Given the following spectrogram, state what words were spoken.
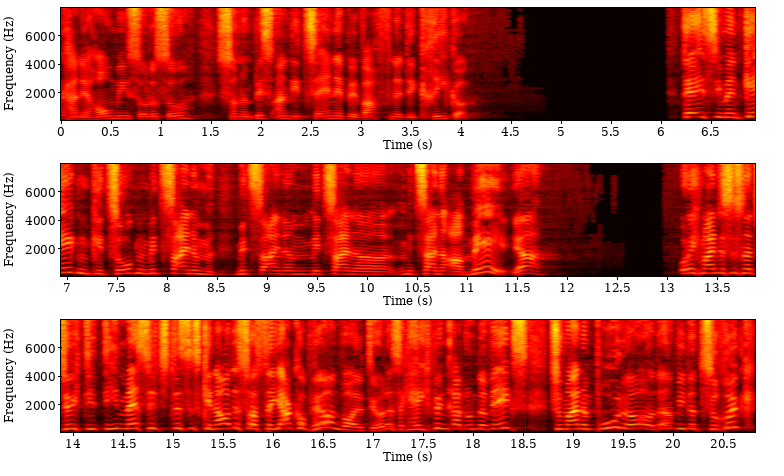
keine Homies oder so, sondern bis an die Zähne bewaffnete Krieger. Der ist ihm entgegengezogen mit, seinem, mit, seinem, mit, seiner, mit seiner Armee, ja. Oder ich meine, das ist natürlich die, die Message, das ist genau das, was der Jakob hören wollte, oder? Er sagt, hey, ich bin gerade unterwegs zu meinem Bruder, oder? Wieder zurück.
